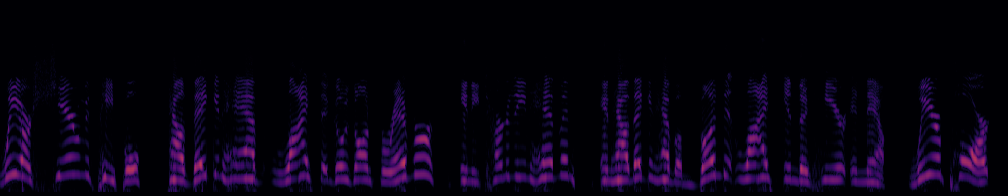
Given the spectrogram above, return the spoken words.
We are sharing with people how they can have life that goes on forever in eternity in heaven, and how they can have abundant life in the here and now. We are part,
